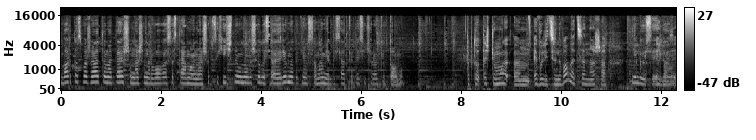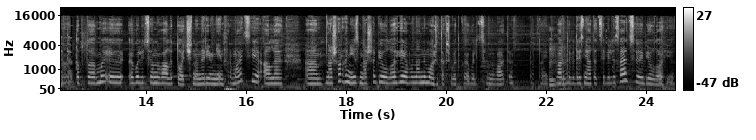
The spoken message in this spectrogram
варто зважати на те, що наша нервова система, наша психічна, воно лишилося рівно таким самим, як десятки тисяч років тому. Тобто те, що ми ем, еволюціонували, це наша така Ілюзія. ілюзія так. Тобто ми е, еволюціонували точно на рівні інформації, але е, наш організм, наша біологія, вона не може так швидко еволюціонувати. Тобто Мгм. варто відрізняти цивілізацію і біологію.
